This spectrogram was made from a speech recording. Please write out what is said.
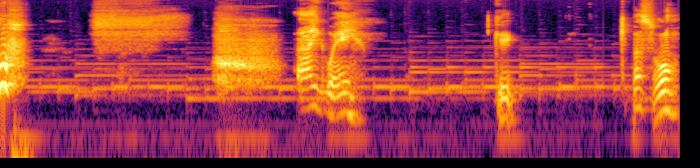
Uf. Ay, güey. ¿Qué. ¿Qué pasó?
